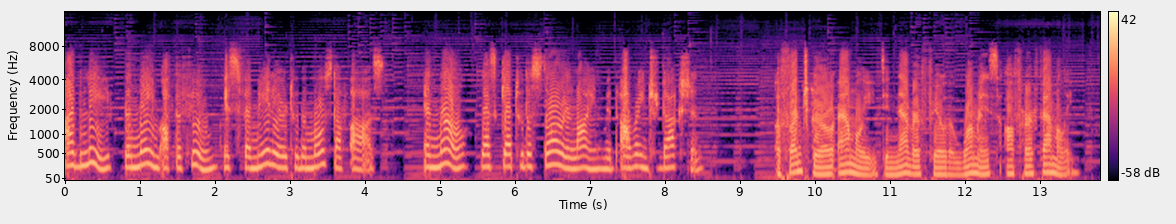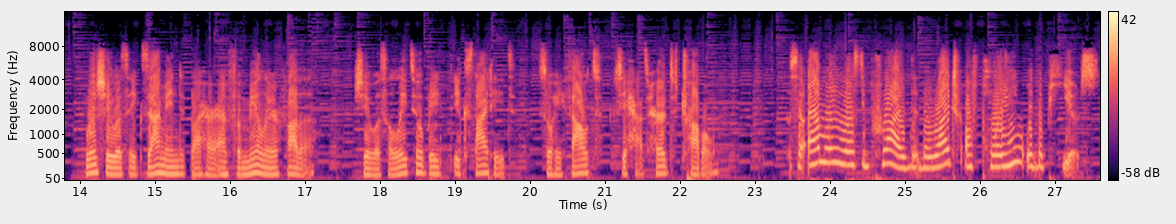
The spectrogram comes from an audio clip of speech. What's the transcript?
I believe the name of the film is familiar to the most of us. And now, let's get to the storyline with our introduction. A French girl, Emily, did never feel the warmth of her family. When she was examined by her unfamiliar father, she was a little bit excited, so he thought she had heard trouble. So Emily was deprived the right of playing with the peers.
